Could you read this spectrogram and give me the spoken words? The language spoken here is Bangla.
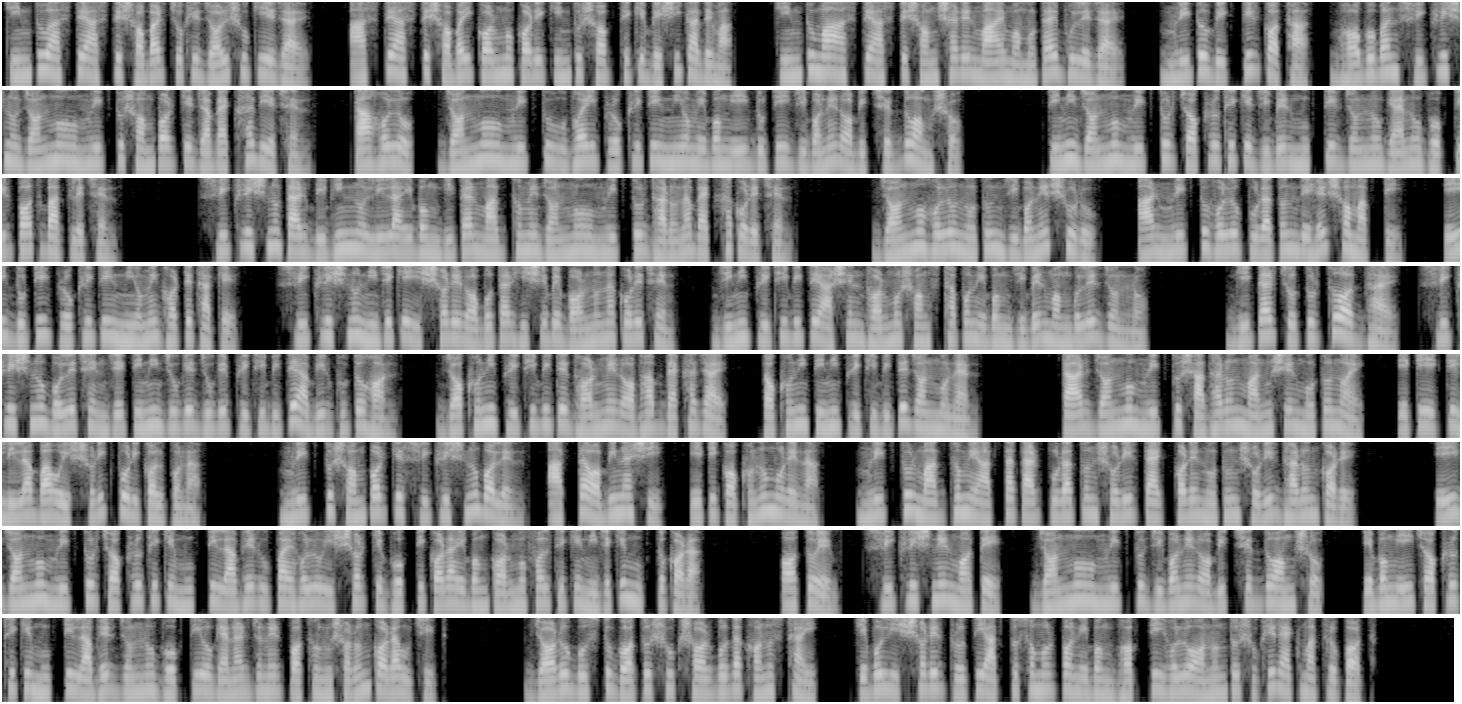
কিন্তু আস্তে আস্তে সবার চোখে জল শুকিয়ে যায়। আস্তে আস্তে সবাই কর্ম করে, কিন্তু সব থেকে বেশি কাঁদে মা। কিন্তু মা আস্তে আস্তে সংসারের মায় মমতায় ভুলে যায়। মৃত ব্যক্তির কথা। ভগবান শ্রীকৃষ্ণ জন্ম ও মৃত্যু সম্পর্কে যা ব্যাখ্যা দিয়েছেন, তা হল, জন্ম ও মৃত্যু উভয়ই প্রকৃতির নিয়ম এবং এই দুটি জীবনের অবিচ্ছেদ্য অংশ। তিনি জন্ম মৃত্যুর চক্র থেকে জীবের মুক্তির জন্য জ্ঞান ও ভক্তির পথ বাতলেছেন। শ্রীকৃষ্ণ তার বিভিন্ন লীলা এবং গীতার মাধ্যমে জন্ম ও মৃত্যুর ধারণা ব্যাখ্যা করেছেন। জন্ম হল নতুন জীবনের শুরু। আর মৃত্যু হল পুরাতন দেহের সমাপ্তি। এই দুটি প্রকৃতির নিয়মে ঘটে থাকে। শ্রীকৃষ্ণ নিজেকে ঈশ্বরের অবতার হিসেবে বর্ণনা করেছেন, যিনি পৃথিবীতে আসেন ধর্ম সংস্থাপন এবং জীবের মঙ্গলের জন্য। গীতার চতুর্থ অধ্যায়, শ্রীকৃষ্ণ বলেছেন যে তিনি যুগে যুগে পৃথিবীতে আবির্ভূত হন। যখনই পৃথিবীতে ধর্মের অভাব দেখা যায়, তখনই তিনি পৃথিবীতে জন্ম নেন। তার জন্ম মৃত্যু সাধারণ মানুষের মতো নয়, এটি একটি লীলা বা ঐশ্বরিক পরিকল্পনা। মৃত্যু সম্পর্কে শ্রীকৃষ্ণ বলেন, আত্মা অবিনাশী, এটি কখনো মরে না। মৃত্যুর মাধ্যমে আত্মা তার পুরাতন শরীর ত্যাগ করে, নতুন শরীর ধারণ করে। এই জন্ম মৃত্যুর চক্র থেকে মুক্তি লাভের উপায় হল ঈশ্বরকে ভক্তি করা এবং কর্মফল থেকে নিজেকে মুক্ত করা। অতএব, শ্রীকৃষ্ণের মতে জন্ম ও মৃত্যু জীবনের অবিচ্ছেদ্য অংশ, এবং এই চক্র থেকে মুক্তি লাভের জন্য ভক্তি ও জ্ঞানার্জনের পথ অনুসরণ করা উচিত। জড় বস্তুগত সুখ সর্বদা ক্ষণস্থায়ী, কেবল ঈশ্বরের প্রতি আত্মসমর্পণ এবং ভক্তি হল অনন্ত সুখের একমাত্র পথ।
